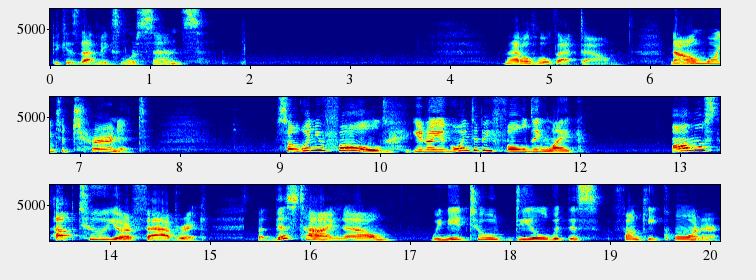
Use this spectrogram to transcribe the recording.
because that makes more sense. That'll hold that down. Now I'm going to turn it. So when you fold, you know, you're going to be folding like almost up to your fabric. But this time now, we need to deal with this funky corner.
